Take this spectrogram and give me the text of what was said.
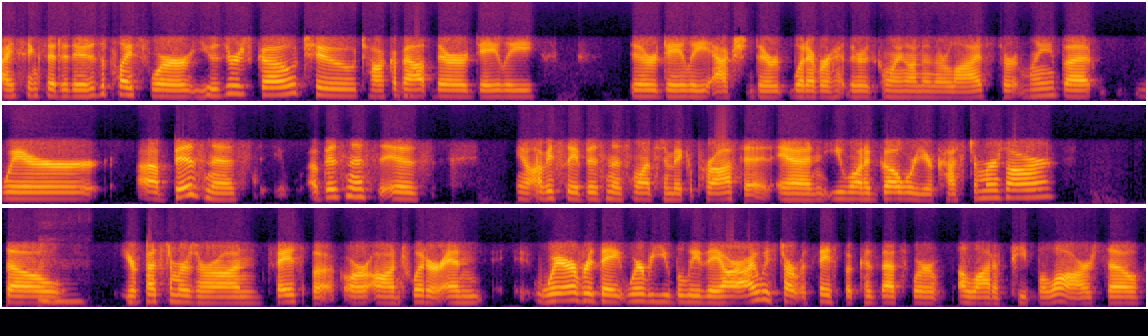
I think that it is a place where users go to talk about their daily their daily action, their whatever there is going on in their lives, certainly. But where a business, a business is, you know, obviously a business wants to make a profit, and you want to go where your customers are. So mm-hmm. your customers are on Facebook or on Twitter, and wherever they, wherever you believe they are. I always start with Facebook because that's where a lot of people are. So.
